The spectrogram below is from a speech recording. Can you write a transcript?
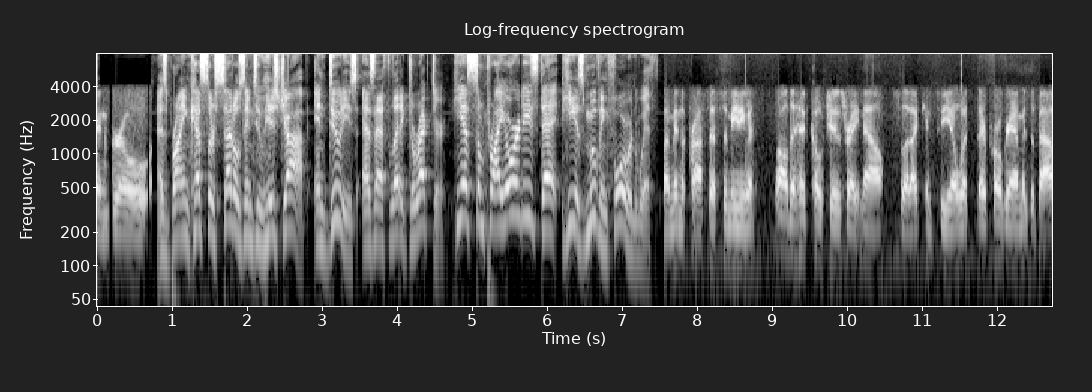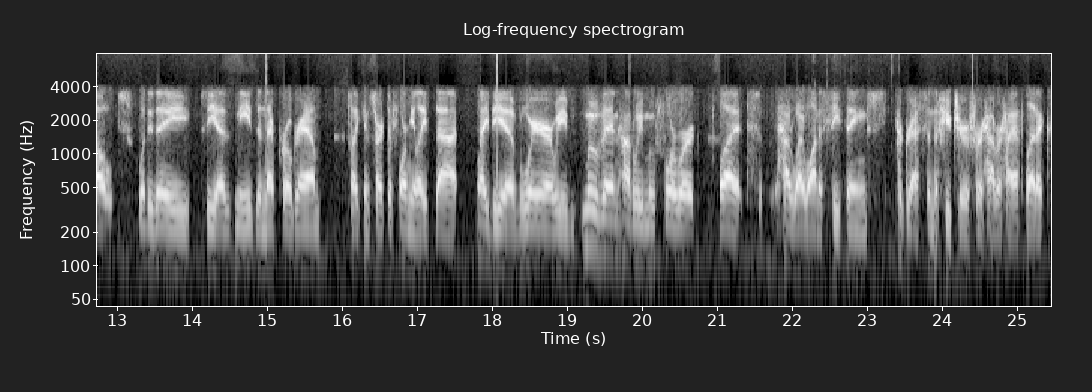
and grow. As Brian Kessler settles into his job and duties as athletic director, he has some priorities that he is moving forward with. I'm in the process of meeting with all the head coaches right now so that I can see you know, what their program is about, what do they see as needs in their program, so I can start to formulate that idea of where are we moving, how do we move forward, what, how do I want to see things progress in the future for Havre High Athletics.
